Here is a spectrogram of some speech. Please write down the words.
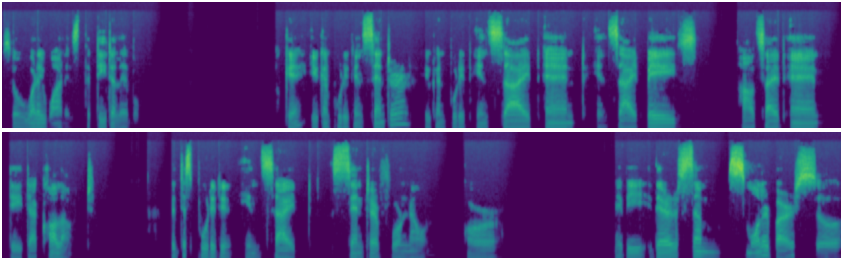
So what I want is the data label. Okay you can put it in center you can put it inside and inside base outside and data callout. Let's just put it in inside center for now or maybe there are some smaller bars so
